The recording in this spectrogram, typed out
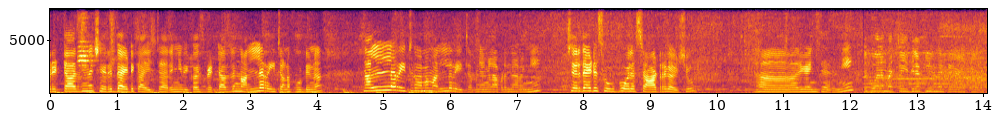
ബ്രിട്ടാസിൽ നിന്ന് ചെറുതായിട്ട് കഴിച്ചിട്ട് ഇറങ്ങി ബിക്കോസ് ബ്രിട്ടാസിൽ നല്ല റേറ്റാണ് ഫുഡിന് നല്ല റേറ്റ് എന്ന് പറഞ്ഞാൽ നല്ല റേറ്റ് അപ്പം ഞങ്ങൾ അവിടെ നിന്ന് ഇറങ്ങി. ചെറുതായിട്ട് സൂപ്പ് പോലെ സ്റ്റാർട്ടർ കഴിച്ചു. അത് കഴിഞ്ഞിട്ട് ഇറങ്ങി. ഇതുപോലെ മറ്റേ ഇതിലൊക്കെ ഇരുന്നിട്ട് കഴിക്കുന്നത്.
